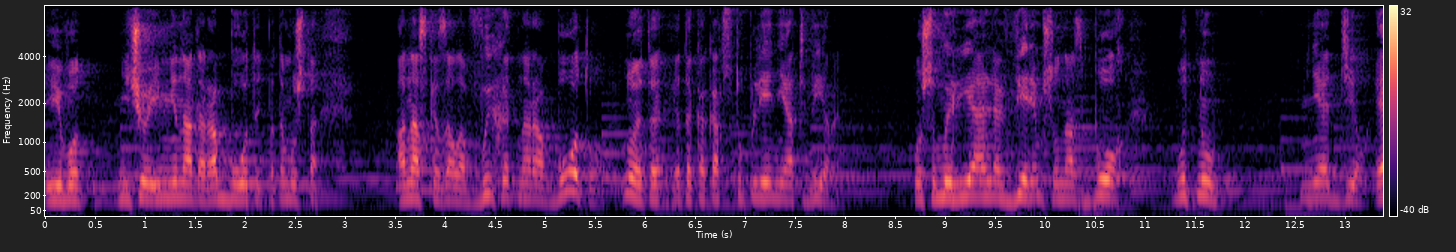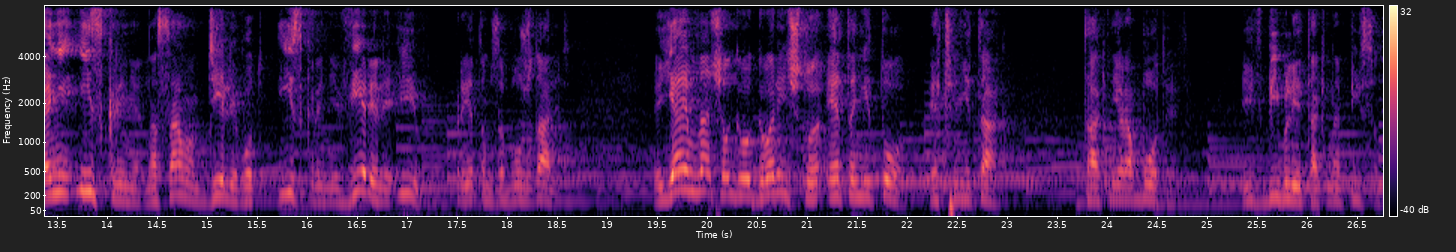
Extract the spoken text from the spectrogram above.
и вот ничего им не надо работать, потому что она сказала, выход на работу, ну это, это как отступление от веры. Потому что мы реально верим, что нас Бог вот, ну, не отдел. И они искренне, на самом деле, вот искренне верили и при этом заблуждались. И я им начал говорить, что это не то, это не так. Так не работает. И в Библии так написано.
